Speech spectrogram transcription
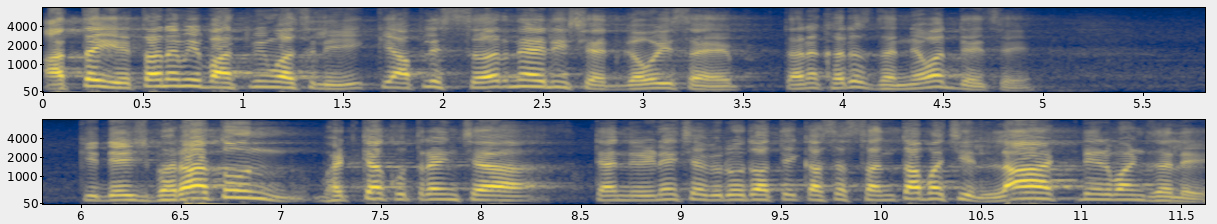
आता येताना मी बातमी वाचली की आपले सरन्यायाधीश आहेत गवई साहेब त्यांना खरंच धन्यवाद द्यायचे. की देशभरातून भटक्या कुत्र्यांच्या त्या निर्णयाच्या विरोधात एक असं संतापाची लाट निर्माण झाले.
